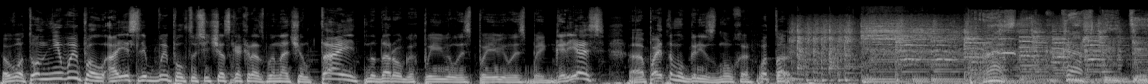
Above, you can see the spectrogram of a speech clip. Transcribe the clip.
Вот, он не выпал, а если бы выпал, то сейчас как раз бы начал таять, на дорогах появилась, появилась бы грязь, а поэтому грязнуха. Вот так. Праздник каждый день.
